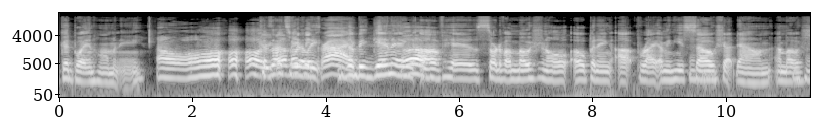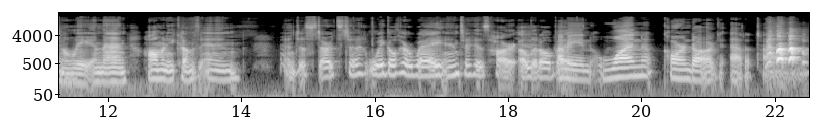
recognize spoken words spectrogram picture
Good Boy and Halmoni. Oh, Because that's really the beginning Ugh. of his sort of emotional opening up, right? I mean, he's Mm-hmm. so shut down emotionally, and then Halmoni comes in and just starts to wiggle her way into his heart a little bit. I mean, one corn dog at a time.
